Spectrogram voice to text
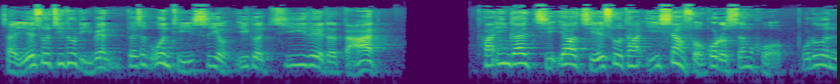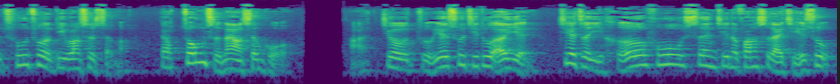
在耶稣基督里面，对这个问题是有一个激烈的答案。他应该结要结束他一向所过的生活，不论出错的地方是什么，要终止那样生活。就主耶稣基督而言，借着以合乎圣经的方式来结束，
